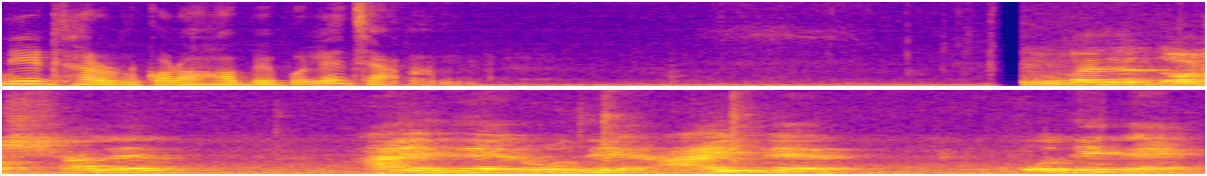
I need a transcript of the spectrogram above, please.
নির্ধারণ করা হবে বলে জানান। সালের আইনের আইনের অধীনে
